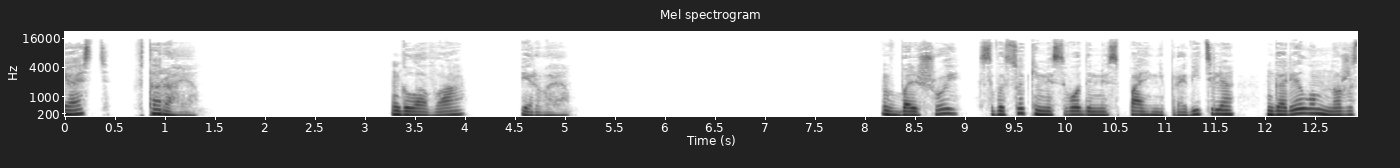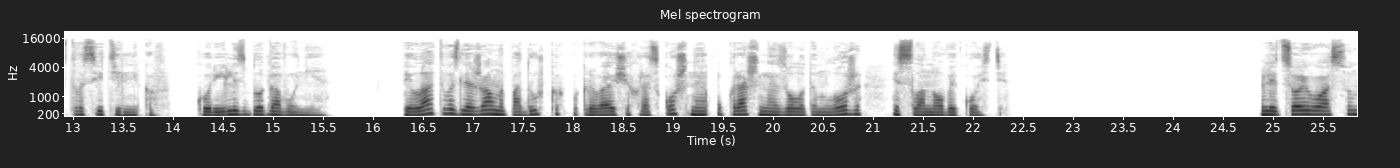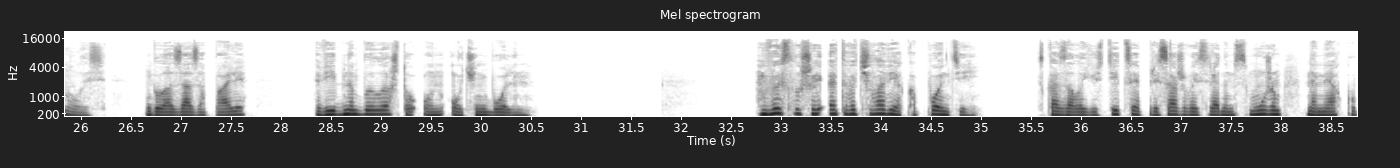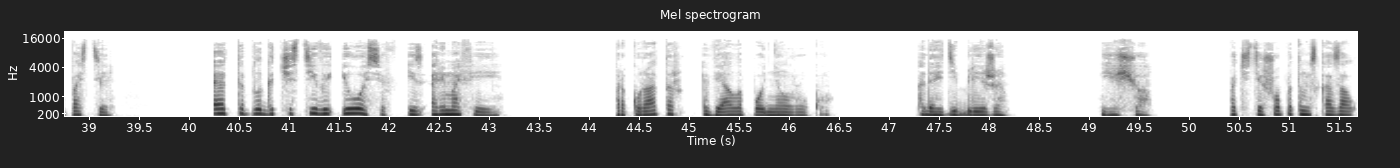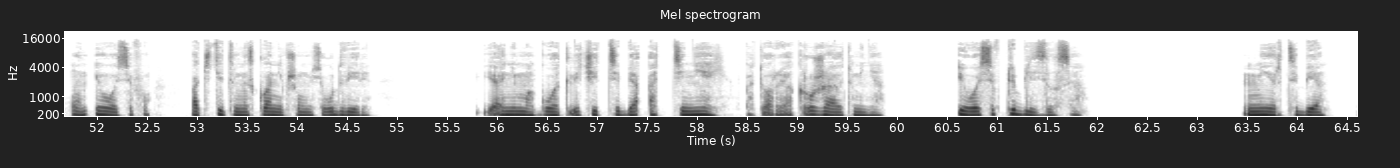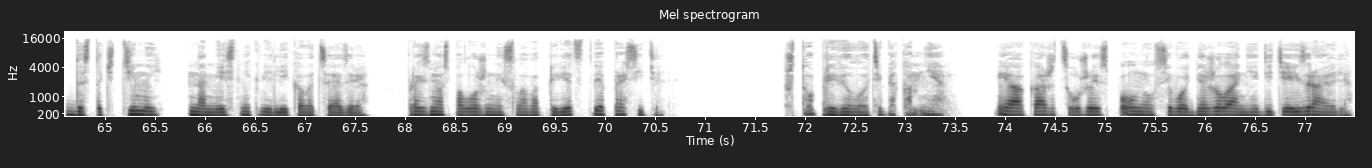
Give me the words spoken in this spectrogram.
Часть вторая. Глава первая. В большой, с высокими сводами спальни правителя горело множество светильников, курились благовония. Пилат возлежал на подушках, покрывающих роскошное, украшенное золотом ложе из слоновой кости. Лицо его осунулось, глаза запали — Видно было, что он очень болен. «Выслушай этого человека, Понтий», — сказала юстиция, присаживаясь рядом с мужем на мягкую постель. «Это благочестивый Иосиф из Аримафеи». Прокуратор вяло поднял руку. «Подойди ближе». «Еще», — почти шепотом сказал он Иосифу, почтительно склонившемуся у двери. Я не могу отличить тебя от теней, которые окружают меня. Иосиф приблизился. Мир тебе, досточтимый наместник великого Цезаря, произнес положенные слова приветствия проситель. Что привело тебя ко мне? Я, кажется, уже исполнил сегодня желание детей Израиля,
